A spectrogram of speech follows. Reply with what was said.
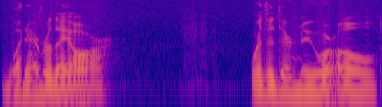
Whatever they are, whether they're new or old.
